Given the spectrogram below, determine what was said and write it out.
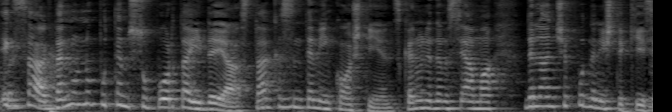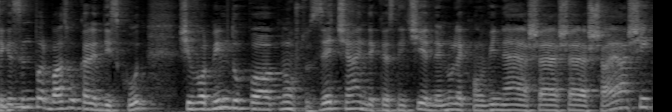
Exact, dar nu, nu putem suporta ideea asta că mm-hmm. suntem inconștienți, că nu ne dăm seama de la început de niște chestii, mm-hmm. că sunt bărbați cu care discut și vorbim după, nu știu, 10 ani de căsnicie de nu le convine aia, așa, aia, așa, așa, aia și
